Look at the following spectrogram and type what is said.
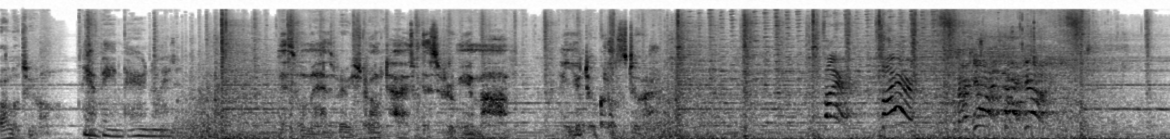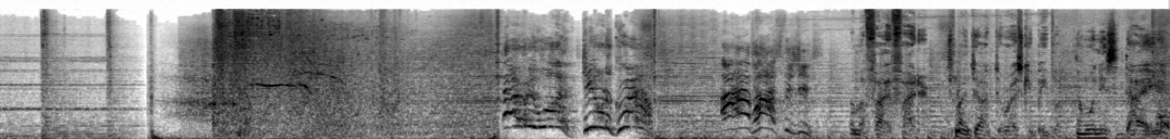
followed you. You're being paranoid. This woman has very strong ties with this Rumia mob, and you're too close to her. Fire! Fire! Back up! Back up! Everyone, get on the ground! I have hostages! I'm a firefighter. It's my job to rescue people. No one needs to die here.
